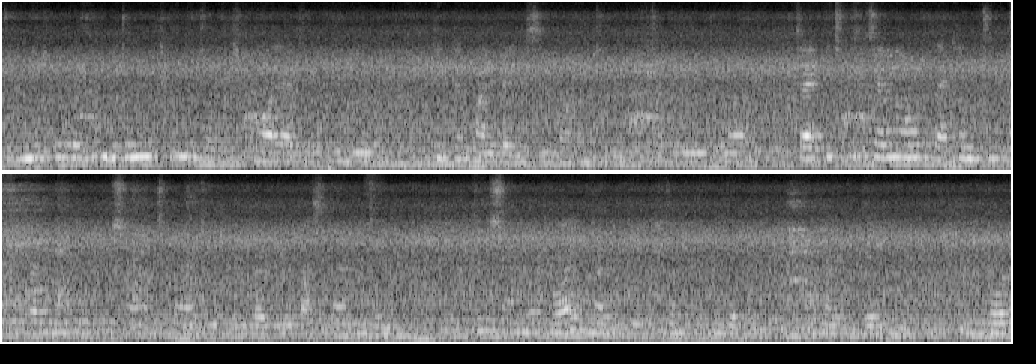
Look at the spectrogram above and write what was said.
দু মিনিট করে দেখুন দুটো মিনিট কিন্তু যথেষ্ট হয় আজকে ভিডিও ঠিকঠাক মানিটা রিসিভ করার জন্য। যাতে ওনার, চাই, কিছু কিছু চ্যানেল আমাকে দেখা উচিত পরিবারগুলোকে একটু সাহায্য করার জন্য পরিবারগুলোর পাশে দাঁড়ানোর জন্য। যদি সম্ভব হয়, ওনার ভিডিওটি যখন দেখুন আপনারা দেখুন বড়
